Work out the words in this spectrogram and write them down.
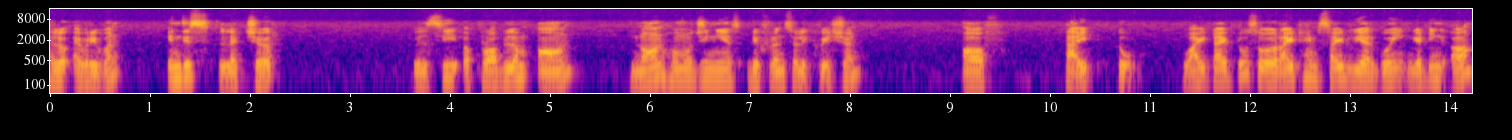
Hello everyone. In this lecture, we'll see a problem on non-homogeneous differential equation of type 2. Why type 2? So right hand side we are going getting a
